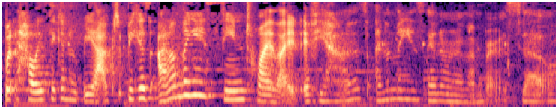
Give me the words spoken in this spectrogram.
but how is he gonna react? Because I don't think he's seen Twilight. If he has, I don't think he's gonna remember. So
